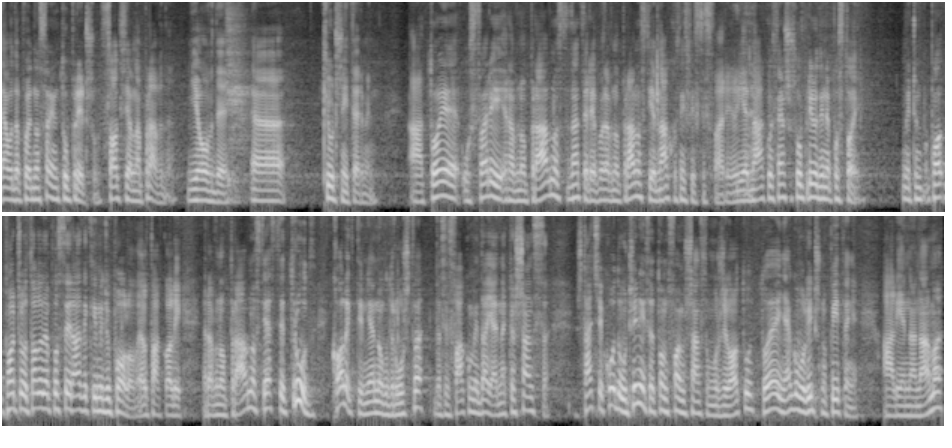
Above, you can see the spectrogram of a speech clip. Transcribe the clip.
evo da pojednostavim tu priču. Socijalna pravda je ovde e, ključni termin. A to je u stvari ravnopravnost, znate, ravnopravnost i jednakost nisu iste stvari. Jednakost je nešto što u prirodi ne postoji. Znači, po, počeo od toga da postoji razlika i među polova, je li tako? Ali ravnopravnost jeste trud kolektivni jednog društva da se svakome da jednaka šansa. Šta će ko da učini sa tom svojom šansom u životu, to je njegovo lično pitanje. Ali je na nama,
